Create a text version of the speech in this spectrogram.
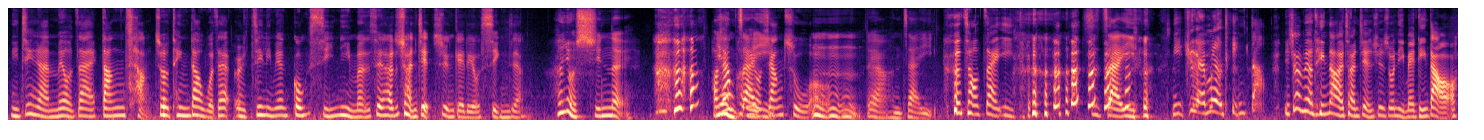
你竟然没有在当场就听到我在耳机里面恭喜你们，所以他就传简讯给流星，这样很有心呢、 好像很在意相处哦，嗯嗯嗯，对啊，很在意，超在意的。是在意。你居然没有听到，你居然没有听到，还传简讯说你没听到哦，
